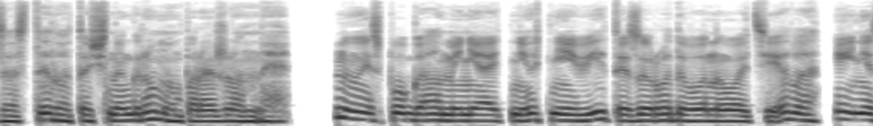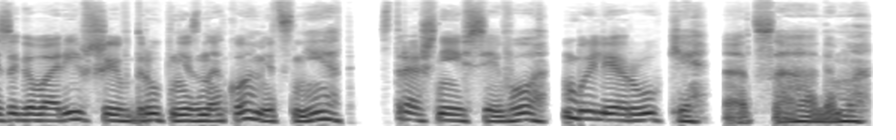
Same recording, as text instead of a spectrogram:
застыла точно громом пораженная. Но испугал меня отнюдь не вид изуродованного тела и не заговоривший вдруг незнакомец, нет. Страшнее всего были руки отца Адама.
